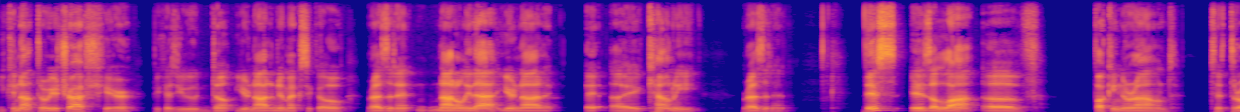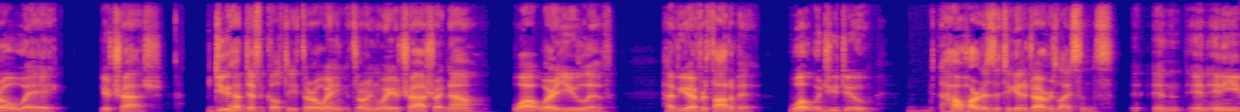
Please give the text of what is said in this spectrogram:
you cannot throw your trash here because you don't. You're not a New Mexico resident. Not only that, you're not a, a county resident. This is a lot of fucking around to throw away your trash. Do you have difficulty throwing throwing away your trash right now while where you live? Have you ever thought of it? What would you do? How hard is it to get a driver's license in in any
